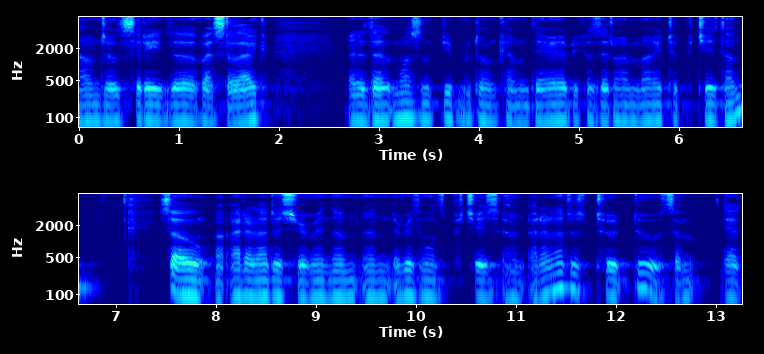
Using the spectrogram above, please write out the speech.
Hangzhou city, the West Lake, and that most people don't come there because they don't have money to purchase them. So uh, I allowed to share with them, and everything was purchased, and I allowed to do some that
